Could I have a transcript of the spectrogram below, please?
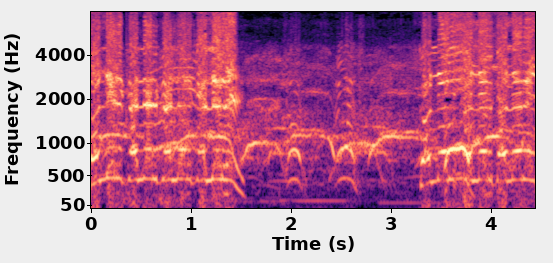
കല്ലേറ് കല്ലേറ് കല്ലേറ് കല്ലേറ്. കല്ലേറ് കല്ലേറ് കല്ലേറ്.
